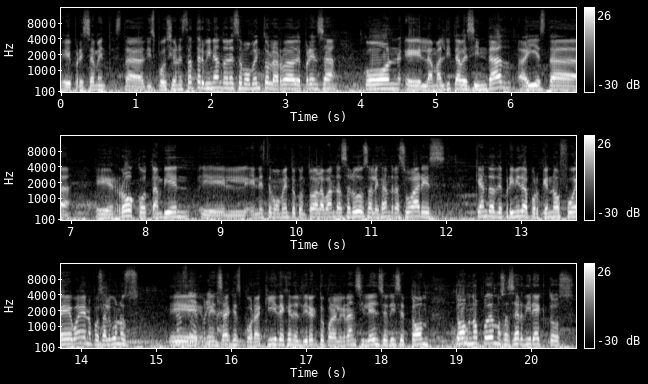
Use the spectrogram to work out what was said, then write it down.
eh, precisamente esta disposición. Está terminando en este momento la rueda de prensa con eh, la maldita vecindad. Ahí está eh, Rocco también el- en este momento con toda la banda. Saludos a Alejandra Suárez, que anda deprimida porque no fue. Bueno, pues algunos eh, mensajes por aquí. Dejen el directo para el gran silencio, dice Tom. Tom, no podemos hacer directos.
